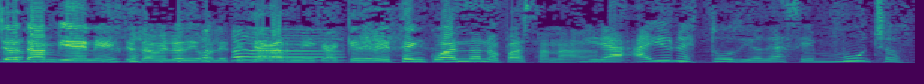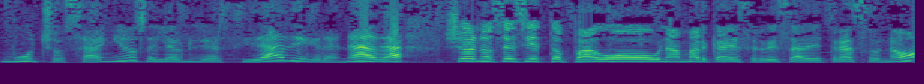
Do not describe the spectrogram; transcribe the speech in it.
Yo también, ¿eh? Yo también lo digo, Leticia Garnica, que de vez en cuando no pasa nada. Mira, hay un estudio de hace muchos, muchos años en la Universidad de Granada. Yo no sé si esto pagó una marca de cerveza detrás o no,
